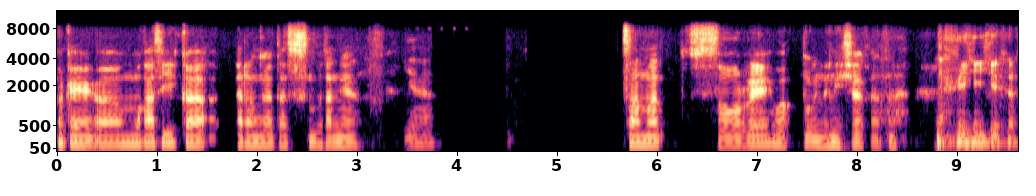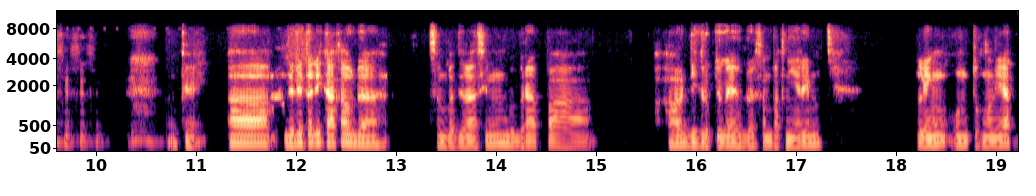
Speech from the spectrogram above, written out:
Oke, okay, uh, makasih Kak Erlangga atas kesempatannya. Ya. Selamat sore waktu Indonesia, Kak. Iya. Oke, okay. uh, jadi tadi Kakak udah sempat jelasin beberapa uh, di grup juga ya udah sempat ngirim link untuk melihat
